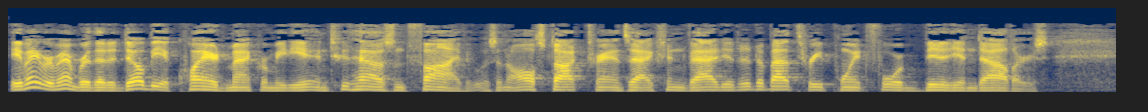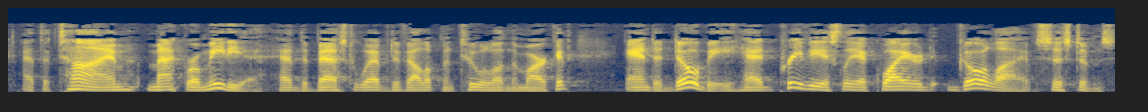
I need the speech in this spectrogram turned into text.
You may remember that Adobe acquired Macromedia in 2005. It was an all-stock transaction valued at about $3.4 billion. At the time, Macromedia had the best web development tool on the market and Adobe had previously acquired GoLive systems.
